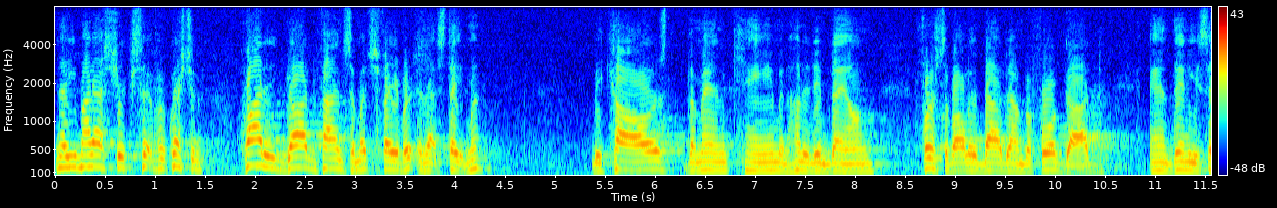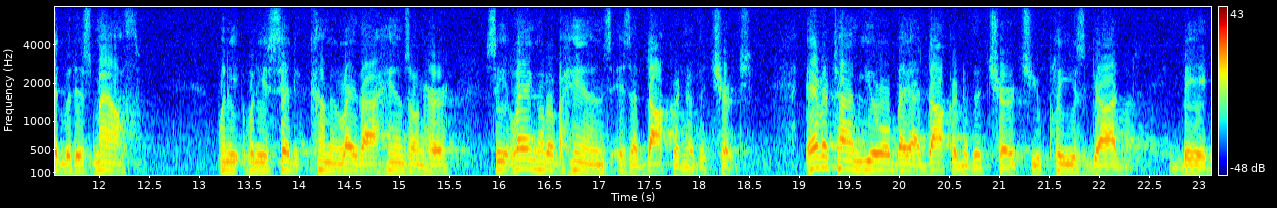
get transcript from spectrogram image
Now you might ask yourself a question, why did God find so much favor in that statement? Because the man came and hunted him down. First of all, he bowed down before God, and then he said with his mouth, when he, when he said, come and lay thy hands on her, see, laying on of hands is a doctrine of the church. Every time you obey a doctrine of the church, you please God big.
